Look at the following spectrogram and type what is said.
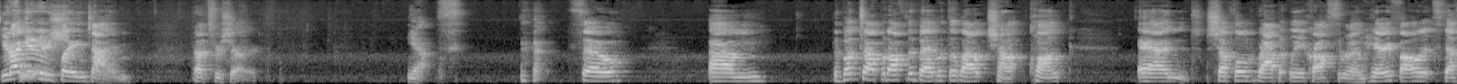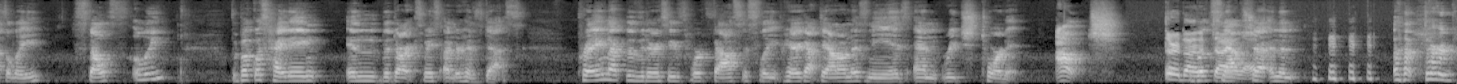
You're not getting any playing time. That's for sure. Yeah. so, um, the book toppled off the bed with a loud chunk, clunk and shuffled rapidly across the room. Harry followed it stealthily. Stealthily. The book was hiding in the dark space under his desk. Praying that the Dursleys were fast asleep, Harry got down on his knees and reached toward it. Ouch! Third line book of snapped dialogue. shut and then third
